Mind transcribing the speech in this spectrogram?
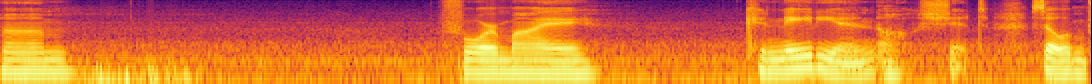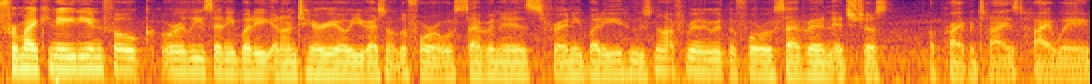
Um, for my Canadian. Oh shit! So um, for my Canadian folk, or at least anybody in Ontario, you guys know what the 407 is. For anybody who's not familiar with the 407, it's just a privatized highway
